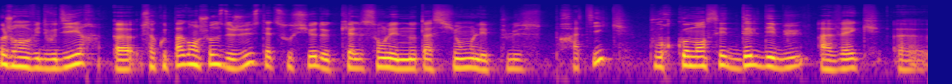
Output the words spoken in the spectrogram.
Moi j'aurais envie de vous dire, euh, ça coûte pas grand chose de juste être soucieux de quelles sont les notations les plus pratiques pour commencer dès le début avec euh,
